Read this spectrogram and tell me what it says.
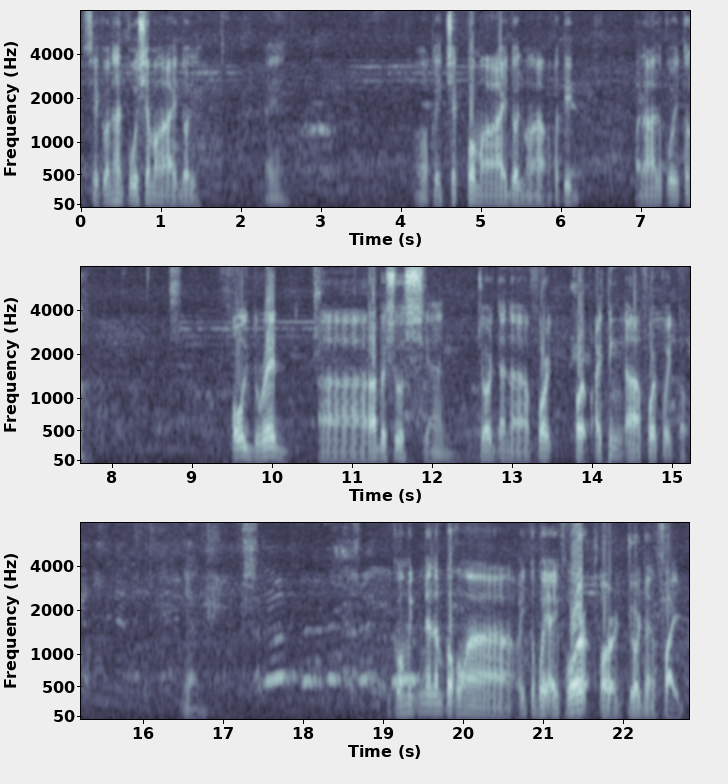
Second hand po siya mga idol. Ayan. Okay, check po mga idol, mga kapatid. Panalo po ito. Old red ah, rubber shoes. Yan. Jordan na 4, 4 I think ah, 4 po ito. Yan. Comment na lang po kung ah, ito po ay 4 or Jordan 5.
